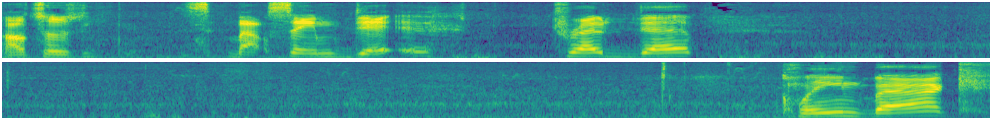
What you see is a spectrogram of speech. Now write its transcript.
Also, about same de tread depth. Clean back.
